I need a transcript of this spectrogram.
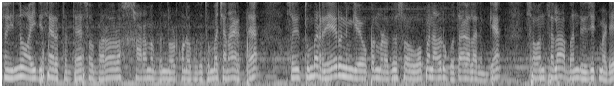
ಸೊ ಇನ್ನೂ ಐದು ದಿವಸ ಇರುತ್ತಂತೆ, ಸೊ ಬರೋರು ಆರಾಮಾಗಿ ಬಂದು ನೋಡ್ಕೊಂಡು ಹೋಗ್ಬೋದು, ತುಂಬ ಚೆನ್ನಾಗಿರುತ್ತೆ. ಸೊ ಇದು ತುಂಬ ರೇರು ನಿಮಗೆ ಓಪನ್ ಮಾಡೋದು, ಸೊ ಓಪನ್ ಆದರೂ ಗೊತ್ತಾಗಲ್ಲ ನಿಮಗೆ. ಸೊ ಒಂದು ಸಲ ಬಂದು ವಿಸಿಟ್ ಮಾಡಿ,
